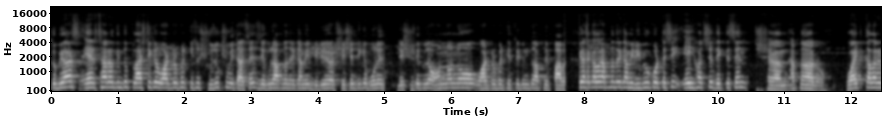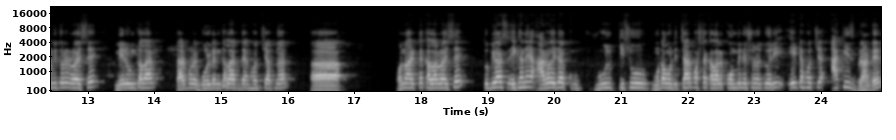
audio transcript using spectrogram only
তো বিয়ার্স এছাড়াও কিন্তু প্লাস্টিকের ওয়ার্ড্রোপের কিছু সুযোগ সুবিধা আছে, যেগুলো আপনাদেরকে আমি ভিডিওর শেষের দিকে বলে যে সুযোগগুলো অন্যান্য ওয়ার্ড্রোপের ক্ষেত্রে কিন্তু আপনি পাবেন। বিয়ার্স কালার আপনাদেরকে আমি রিভিউ করতেছি। এই হচ্ছে দেখতেছেন আপনার হোয়াইট কালারের ভিতরে রয়েছে মেরুন কালার তারপরে গোল্ডেন কালার দেন হচ্ছে আপনার অন্য আরেকটা কালার রয়েছে। তো বিয়ার্স এখানে আরও এটা ফুল কিছু মোটামুটি চার পাঁচটা কালারের কম্বিনেশনে তৈরি। এটা হচ্ছে আকিস ব্র্যান্ডের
